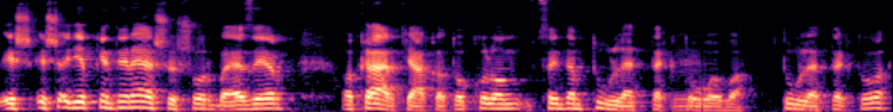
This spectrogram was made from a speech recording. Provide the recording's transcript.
És, és egyébként én elsősorban ezért a kártyákat okolom, szerintem túl lettek Hmm. tolva. Túl lettek tolva.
